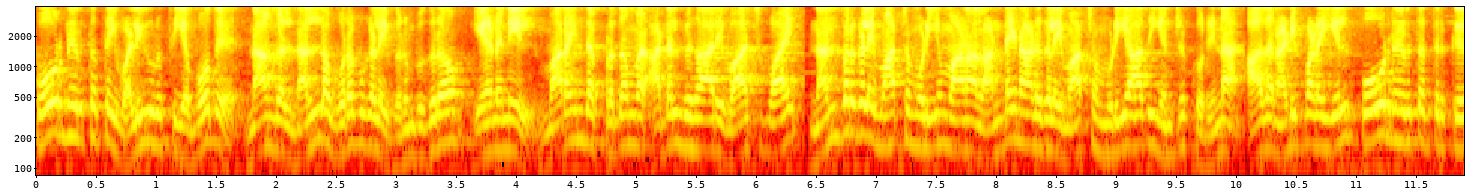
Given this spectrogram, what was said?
போர் நிறுத்தத்தை வலியுறுத்திய போது நாங்கள் நல்ல உறவுகளை விரும்புகிறோம். ஏனெனில் மறைந்த பிரதமர் அடல் பிகாரி வாஜ்பாய் நண்பர்களை மாற்ற முடியும் ஆனால் அண்டை நாடுகளை மாற்ற முடியாது என்று கூறினார். அதன் அடிப்படையில் போர் நிறுத்தத்திற்கு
